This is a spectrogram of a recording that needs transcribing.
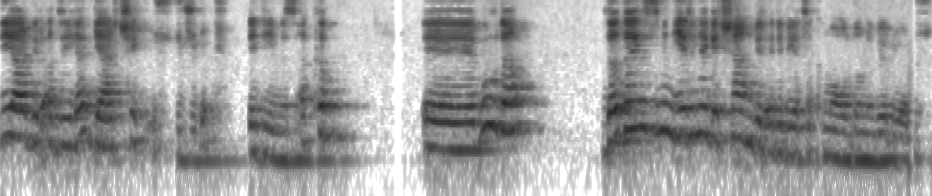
Diğer bir adıyla gerçek üstücülük dediğimiz akım. Ee, burada Dadaizmin yerine geçen bir edebiyat akımı olduğunu görüyoruz.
